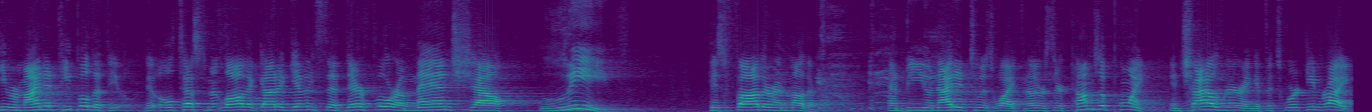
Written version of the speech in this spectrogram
he reminded people that the, the Old Testament law that God had given said, Therefore, a man shall leave his father and mother and be united to his wife. In other words, there comes a point in child rearing, if it's working right,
